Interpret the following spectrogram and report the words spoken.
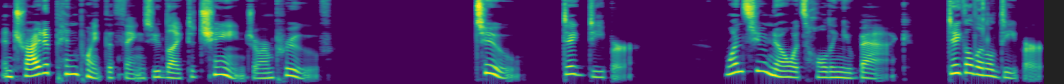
and try to pinpoint the things you'd like to change or improve. 2. Dig deeper. Once you know what's holding you back, dig a little deeper.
